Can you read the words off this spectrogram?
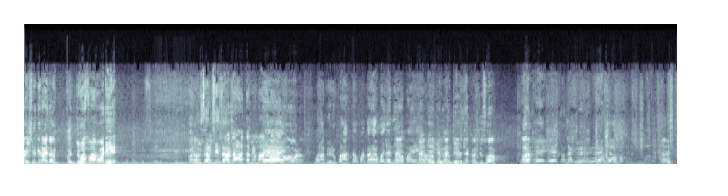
પૈસેથી લાવી દો? કંજૂસ? મારવાડી? કંજૂસ જ છે તાર. તમે મારો મારા ભેડ ઉપર હાથ તો પતા મજા નહીં આવે ભાઈ. બે બે કંજૂસ. કંજૂસ હો. હા? એ એ દાદા એ, એ, આમાં-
